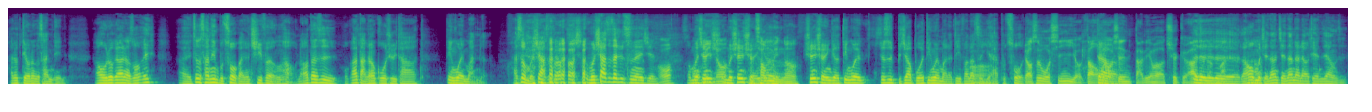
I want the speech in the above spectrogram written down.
她就丢那个餐厅。然后我就跟他讲说，哎，哎，这个餐厅不错，感觉气氛很好。然后，但是我刚刚打电话过去，他定位满了，还是我们下次 我们下次再去吃那间。哦，我们先我们先选一个，聪明哦，先选一个定位就是比较不会定位满的地方，但是也还不错的，表示我心意有到。对，我先打电话 check 啊。对对对对对，然后我们简单简单的聊天这样子。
